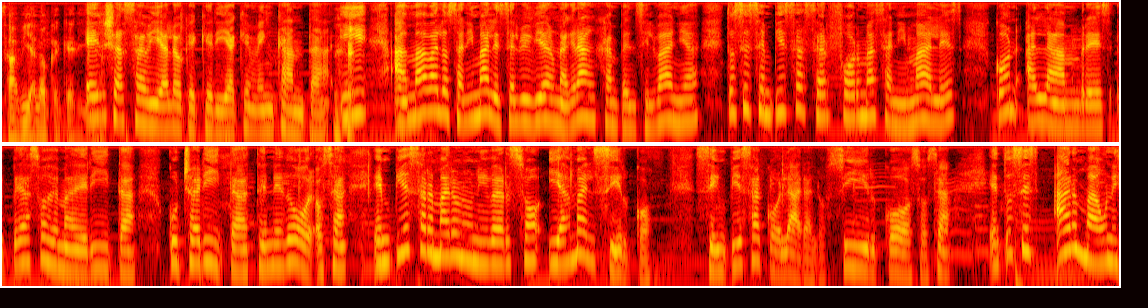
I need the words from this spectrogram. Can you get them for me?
Sabía lo que quería. Él ya sabía lo que quería, que me encanta. Y amaba los animales. Él vivía en una granja en Pensilvania. Entonces empieza a hacer formas animales con alambres, pedazos de maderita, cucharitas, tenedor. O sea, empieza a armar un universo y ama el circo. Se empieza a colar a los circos, o sea, entonces arma un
